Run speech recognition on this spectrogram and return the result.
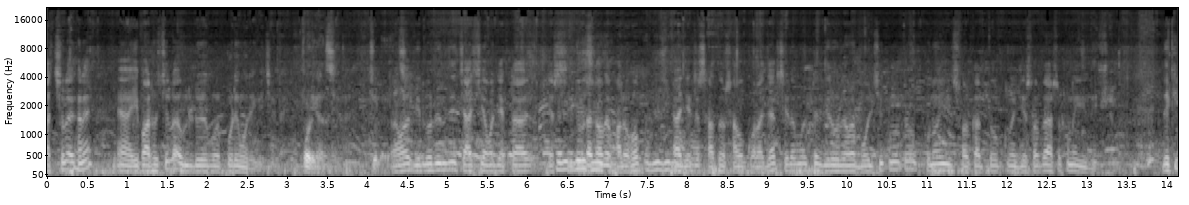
আসছিল এখানে হ্যাঁ, এই পার হচ্ছিল উনি ডুবে পড়ে মরে গেছে। পড়ে গেছে আমরা দীর্ঘদিন দিয়ে চাচ্ছি আমার যে একটা ভালো হোক আর যে একটা সাথে সাহস করা যাক সেরকম একটা দীর্ঘদিন আমরা বলছি কোনো তো কোনোই সরকার তো কোনো যে সরকার আসলে কোনো ইয়ে দিচ্ছে না। দেখি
